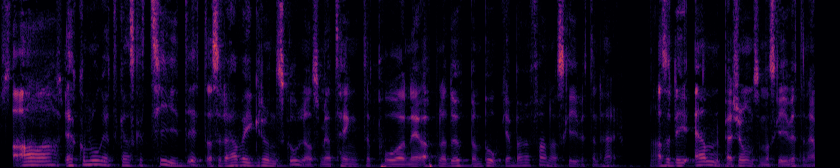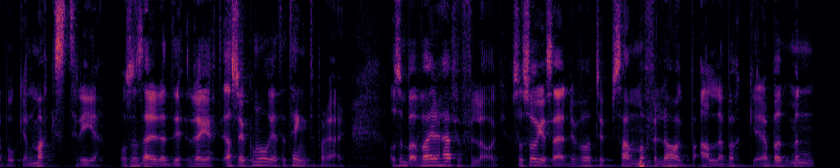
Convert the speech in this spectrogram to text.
stämmer? Ja, jag kommer ihåg att ganska tidigt, alltså det här var i grundskolan som jag tänkte på när jag öppnade upp en bok. Jag bara, vem fan har skrivit den här? Alltså det är en person som har skrivit den här boken, max tre. Och sen så är det direkt, alltså jag kommer ihåg att jag tänkte på det här. Och så bara, vad är det här för förlag? Så såg jag så här, det var typ samma förlag på alla böcker. Jag bara, men,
